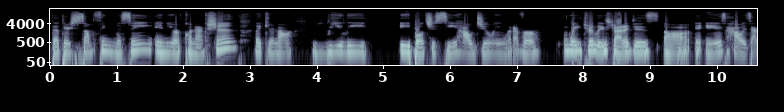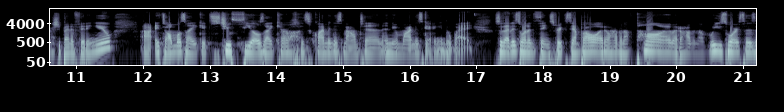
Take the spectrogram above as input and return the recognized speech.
that there's something missing in your connection, like you're not really able to see how doing whatever weight release strategies uh, it is, how it's actually benefiting you. Uh, it's almost like it's too feels like you're oh, it's climbing this mountain and your mind is getting in the way. So that is one of the things. For example, oh, I don't have enough time. I don't have enough resources.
